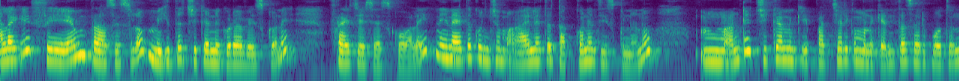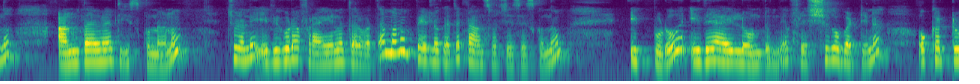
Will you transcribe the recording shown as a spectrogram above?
అలాగే సేమ్ ప్రాసెస్లో మిగతా చికెన్ని కూడా వేసుకొని ఫ్రై చేసేసుకోవాలి. నేనైతే కొంచెం ఆయిల్ అయితే తక్కువనే తీసుకున్నాను. అంటే చికెన్కి పచ్చడికి మనకి ఎంత సరిపోతుందో అంతనే తీసుకున్నాను. చూడండి ఇవి కూడా ఫ్రై అయిన తర్వాత మనం ప్లేట్లోకి అయితే ట్రాన్స్ఫర్ చేసేసుకుందాం. ఇప్పుడు ఇదే ఆయిల్లో ఉంటుంది. ఫ్రెష్గా పట్టిన ఒక టూ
